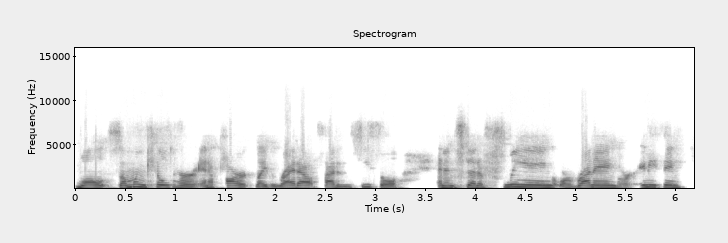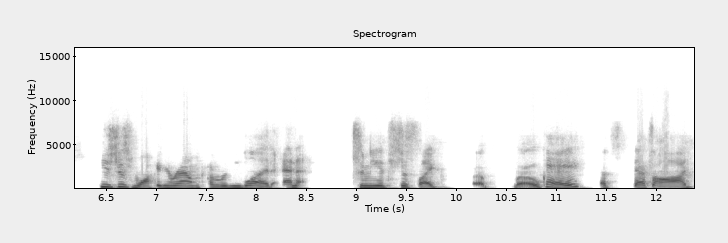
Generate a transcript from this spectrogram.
Well, someone killed her in a park, like right outside of the Cecil, and instead of fleeing or running or anything, he's just walking around covered in blood. And to me, it's just like, uh, okay, that's that's odd.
